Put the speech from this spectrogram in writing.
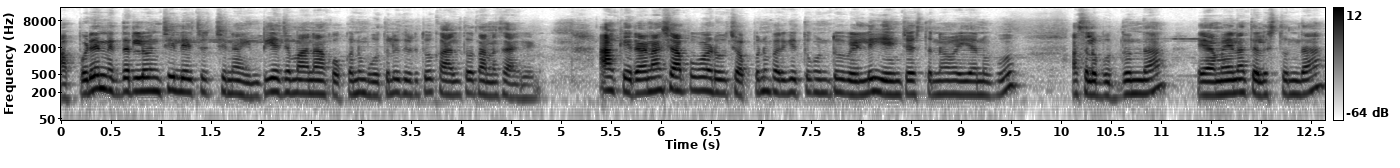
అప్పుడే నిద్రలోంచి లేచొచ్చిన ఇంటి యజమాని ఆ కుక్కను బూతులు తిడుతూ కాలుతో తనసాగాడు. ఆ కిరాణా షాపు వాడు చప్పును పరిగెత్తుకుంటూ వెళ్ళి ఏం చేస్తున్నావయ్యా నువ్వు? అసలు బుద్ధుందా? ఏమైనా తెలుస్తుందా?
